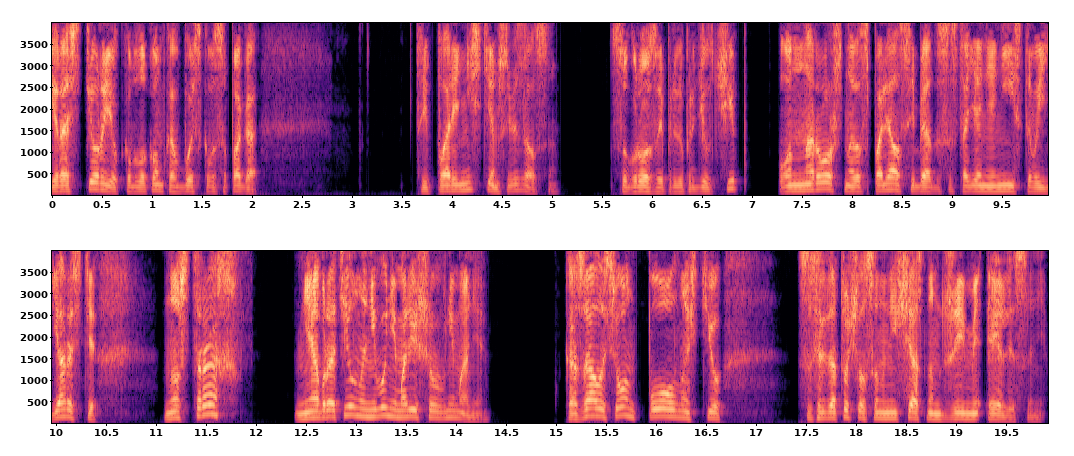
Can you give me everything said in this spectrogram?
и растер ее каблуком ковбойского сапога. «Ты, парень, не с тем связался», — с угрозой предупредил Чип. Он нарочно распалял себя до состояния неистовой ярости, но страх не обратил на него ни малейшего внимания. Казалось, он полностью сосредоточился на несчастном Джимми Эллисоне.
